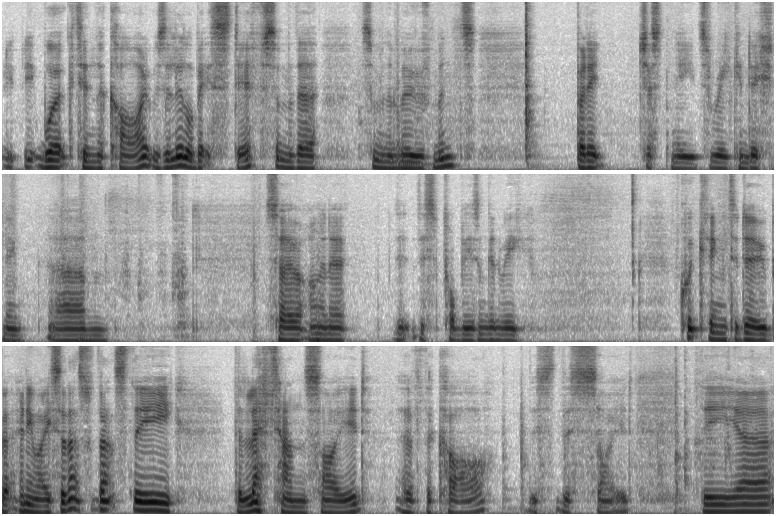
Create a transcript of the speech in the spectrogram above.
It, it, worked in the car. It was a little bit stiff. Some of the some of the movement, but it just needs reconditioning. Um, so I'm gonna. Th this probably isn't going to be a quick thing to do, but anyway. So that's that's the the left hand side of the car. This this side. The uh,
